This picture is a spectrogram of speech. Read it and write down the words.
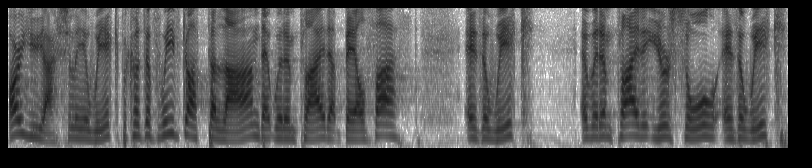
Are you actually awake? Because if we've got the land, it would imply that Belfast is awake it would imply that your soul is awake,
